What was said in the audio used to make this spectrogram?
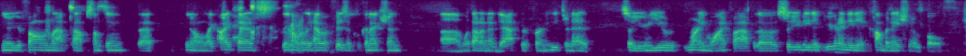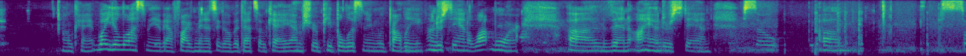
you know your phone, laptop, something that you know, like iPads. They don't really have a physical connection um, without an adapter for an Ethernet. So you're you running Wi-Fi off of those. So you need a, you're going to need a combination of both. Okay. Well, you lost me about five minutes ago, but that's okay. I'm sure people listening would probably understand a lot more uh, than I understand. So, um, so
